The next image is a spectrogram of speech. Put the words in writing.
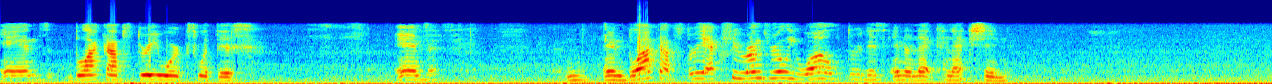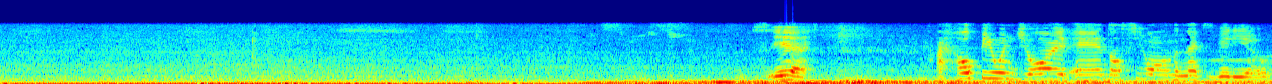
and Black Ops 3 works with this. And and Black Ops 3 actually runs really well through this internet connection. yeah. I hope you enjoyed, and I'll see you all in the next video.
